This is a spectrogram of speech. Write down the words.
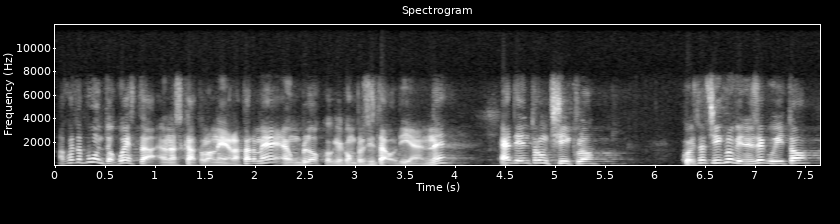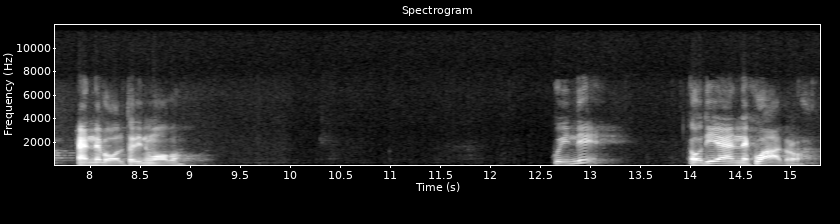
A questo punto questa è una scatola nera, per me è un blocco che ha complessità O di n, è dentro un ciclo. Questo ciclo viene eseguito n volte di nuovo. Quindi O di n quadro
